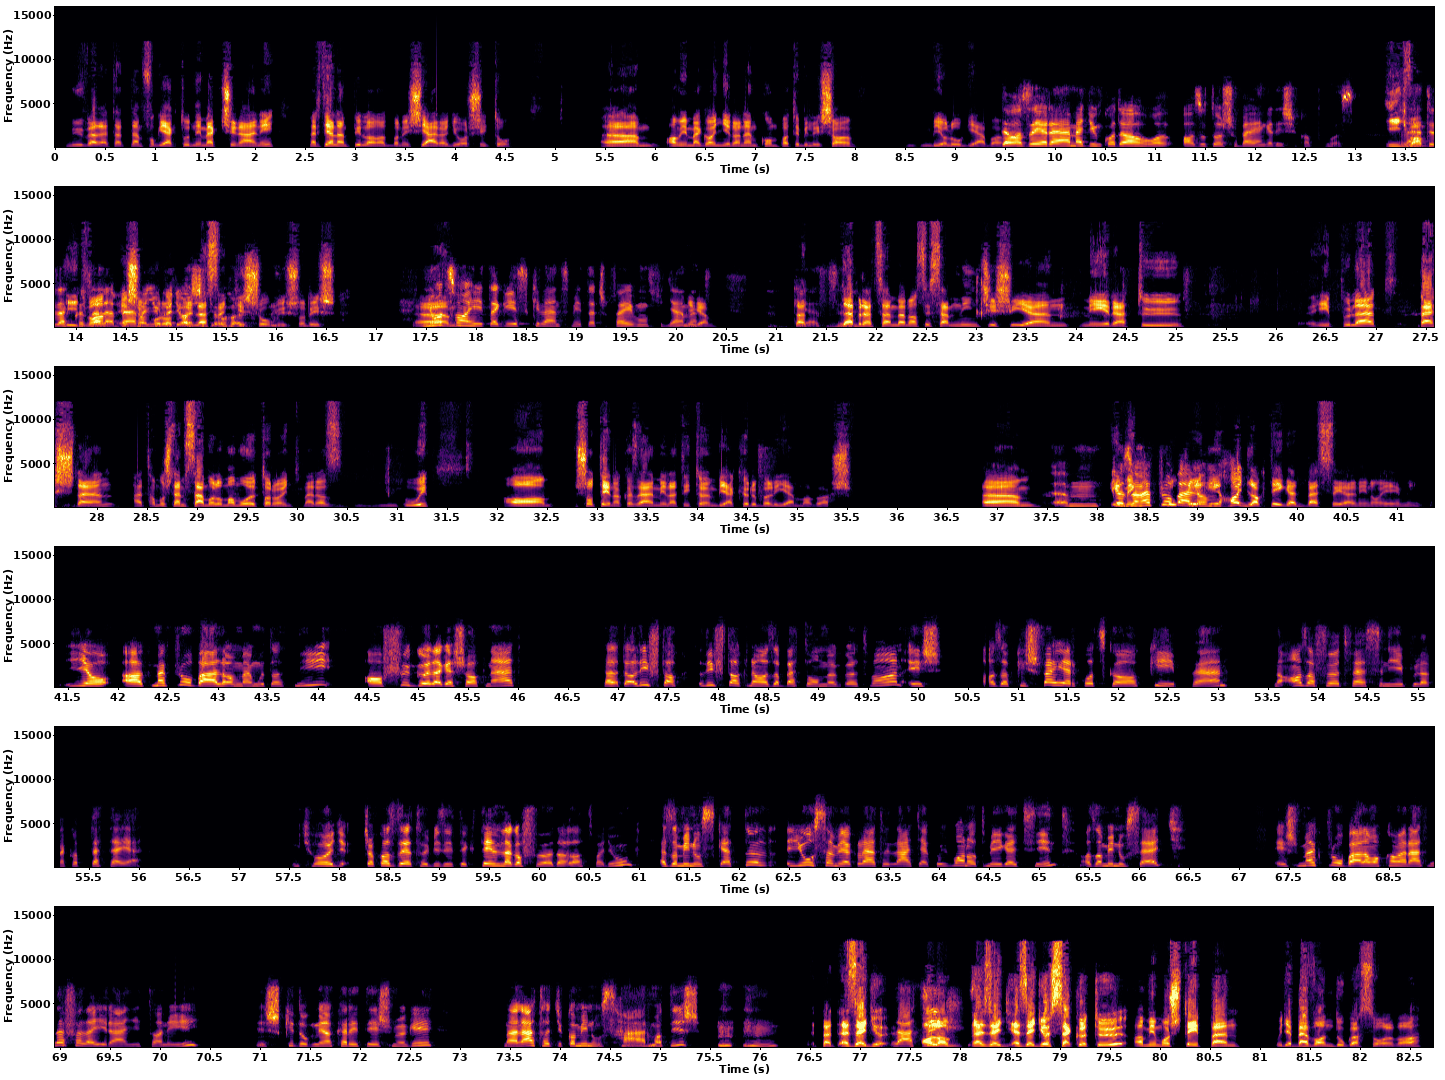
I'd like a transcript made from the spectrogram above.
műveletet nem fogják tudni megcsinálni, mert jelen pillanatban is jár a gyorsító, ami meg annyira nem kompatibilis a biológiával. De azért elmegyünk oda, ahol az utolsó beengedési kapuhoz. Így van, így van, és akkor ott majd lesz egy kis showműsor is. 87,9 méter, csak felhívom figyelmet. Igen. Tehát Debrecenben azt hiszem nincs is ilyen méretű épület. Pesten, hát ha most nem számolom a Moltoronyt, mert az új, a Soténak az elméleti tömbje körülbelül ilyen magas. Um, Közben még, megpróbálom... Én, én hagylak téged beszélni, Noémi. Jó, hát megpróbálom megmutatni a függőleges aknát. Tehát a liftak, liftakna az a beton mögött van, és az a kis fehér kocka a képen, na az a földfelszíni épületnek a teteje. Úgyhogy csak azért, hogy bizonyíték, tényleg a föld alatt vagyunk. Ez a mínusz kettő. Jó személyek lehet, hogy látják, hogy van ott még egy szint, az a mínusz egy, és megpróbálom a kamerát lefele irányítani, és kidugni a kerítés mögé, már láthatjuk a mínusz hármat is. Tehát ez egy, alag, ez, egy, ez egy összekötő, ami most éppen ugye be van dugaszolva.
